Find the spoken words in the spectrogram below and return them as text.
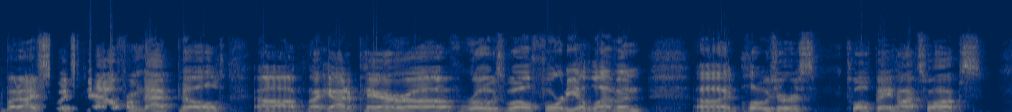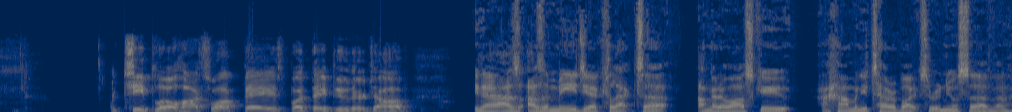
But I've switched now from that build. Uh, I got a pair of Rosewill 4011 uh, enclosures, 12 bay hot swaps. Cheap little hot swap bays, but they do their job. You know, as as a media collector, I'm going to ask you how many terabytes are in your server.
